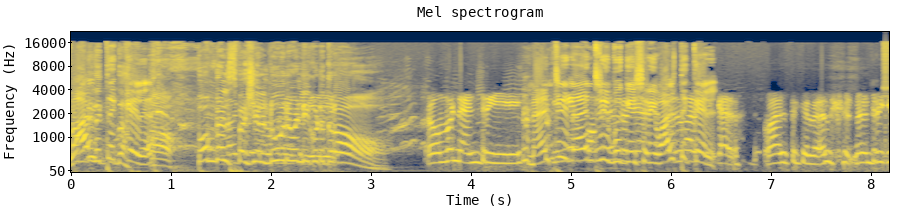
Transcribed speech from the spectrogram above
வாழ்த்துக்கள். பொங்கல் ஸ்பெஷல் நூறு வெள்ளி கொடுக்கிறோம். ரொம்ப நன்றி. நன்றி நன்றி புகேஸ்வரி வாழ்த்துக்கள். வாழ்த்துக்கள் வாழ்த்துக்கள். நன்றி.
